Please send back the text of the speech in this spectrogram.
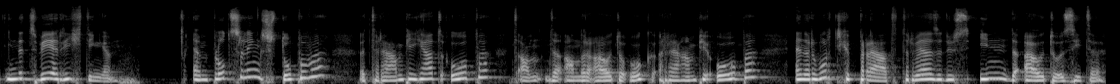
In de twee richtingen. En plotseling stoppen we. Het raampje gaat open, de andere auto ook, raampje open. En er wordt gepraat, terwijl ze dus in de auto zitten.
